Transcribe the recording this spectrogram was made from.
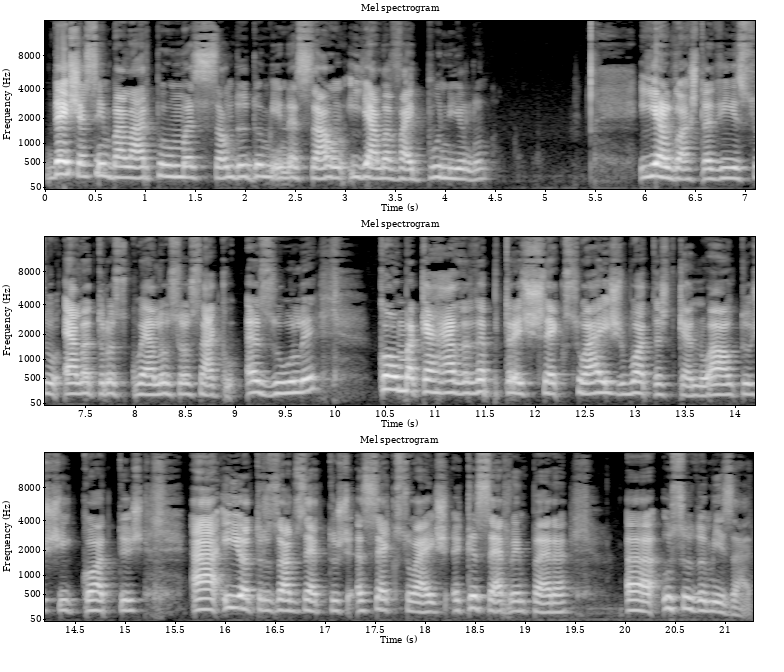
deixa-se embalar por uma sessão de dominação e ela vai puni-lo. E ele gosta disso. Ela trouxe com ela o seu saco azul, com uma carrada de apetrechos sexuais, botas de cano alto, chicotes ah, e outros objetos sexuais que servem para ah, o sodomizar.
